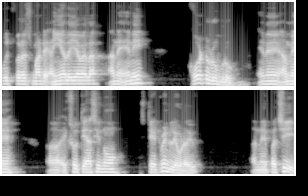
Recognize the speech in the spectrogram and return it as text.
પૂછપરછ માટે અહીંયા લઈ આવેલા અને એની કોર્ટ રૂબરૂ એને અમે એકસો ત્યાસીનું સ્ટેટમેન્ટ લેવડાવ્યું. અને પછી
